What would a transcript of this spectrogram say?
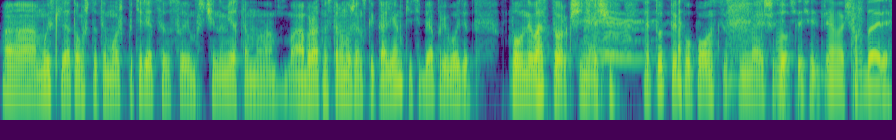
А, мысли о том, что ты можешь потереться своим причинным местом а, обратную сторону женской коленки, тебя приводит в полный восторг щенячий. И тут ты полностью вспоминаешь вот, эти... сегодня прям вообще в ударе.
